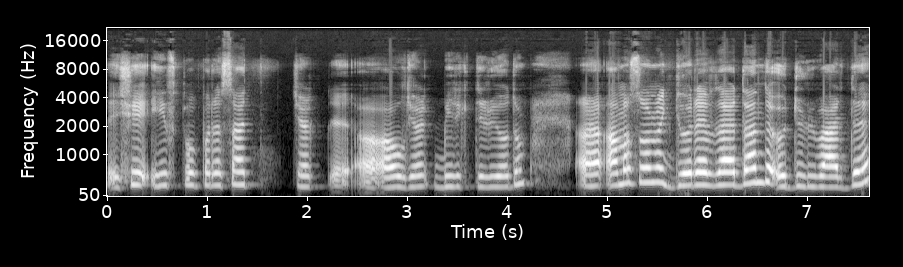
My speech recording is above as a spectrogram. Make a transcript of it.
e, şey futbol parası açacak, e, alacak biriktiriyordum. E, ama sonra görevlerden de ödül verdi.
